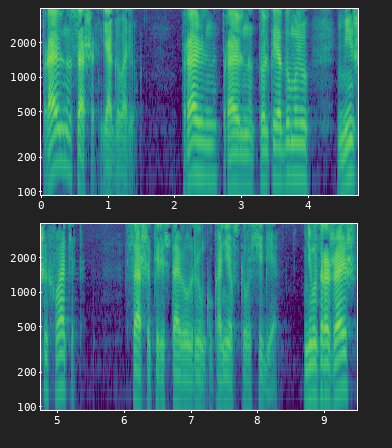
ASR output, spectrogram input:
Правильно, Саша, я говорю?» «Правильно, правильно, только я думаю, Миши хватит». Саша переставил рюмку Коневского себе. «Не возражаешь?»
